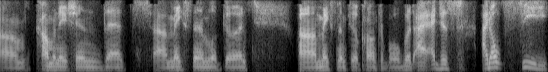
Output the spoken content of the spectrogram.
um, combination that uh, makes them look good, uh, makes them feel comfortable. But I, I just I don't see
